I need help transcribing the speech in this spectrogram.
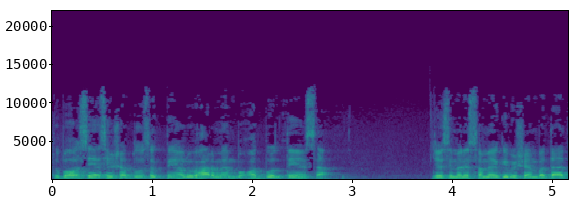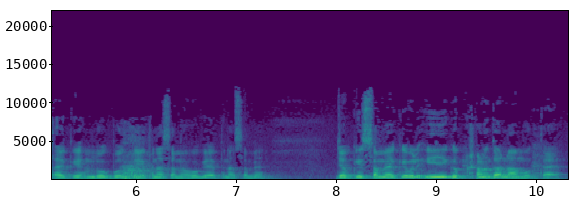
तो बहुत से ऐसे शब्द हो सकते हैं और व्यवहार में हम बहुत बोलते हैं ऐसा। जैसे मैंने समय के विषय में बताया था कि हम लोग बोलते हैं, इतना समय हो गया, इतना समय। जबकि समय केवल एक क्षण का नाम होता है।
